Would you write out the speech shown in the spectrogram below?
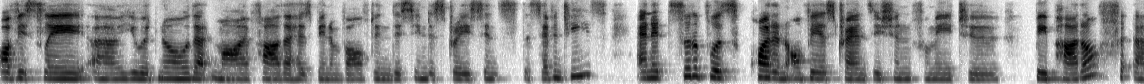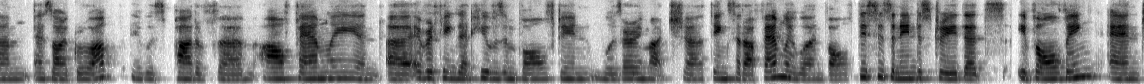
Obviously, uh, you would know that my father has been involved in this industry since the 70s, and it sort of was quite an obvious transition for me to be part of um, as I grew up. It was part of um, our family, and uh, everything that he was involved in was very much uh, things that our family were involved. This is an industry that's evolving, and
